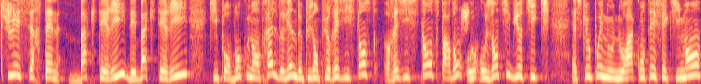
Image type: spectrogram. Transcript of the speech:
tuer certaines bactéries, des bactéries qui, pour beaucoup d'entre elles, deviennent de plus en plus résistantes, résistantes pardon, aux, antibiotiques. Est-ce que vous pouvez nous, nous, raconter effectivement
